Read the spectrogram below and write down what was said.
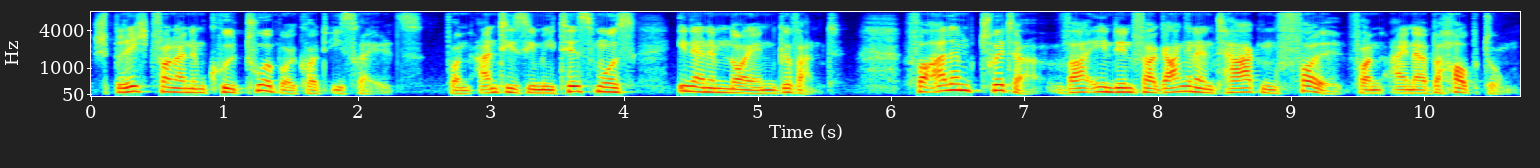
spricht von einem Kulturboykott Israels, von Antisemitismus in einem neuen Gewand. Vor allem Twitter war in den vergangenen Tagen voll von einer Behauptung,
